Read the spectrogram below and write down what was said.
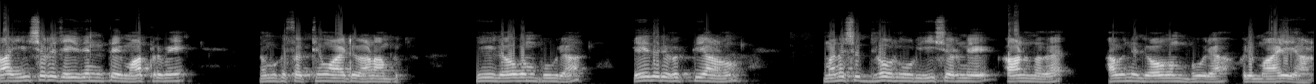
ആ ഈശ്വര ചൈതന്യത്തെ മാത്രമേ നമുക്ക് സത്യമായിട്ട് കാണാൻ പറ്റൂ. ഈ ലോകം പൂര ഏതൊരു വ്യക്തിയാണോ മനഃശുദ്ധിയോടുകൂടി ഈശ്വരനെ കാണുന്നത് അവന് ലോകം പൂര ഒരു മായയാണ്.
